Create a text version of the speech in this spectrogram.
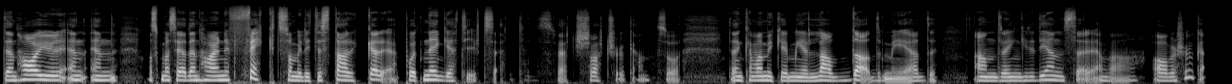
den har ju en, en, vad ska man säga, den har en effekt som är lite starkare på ett negativt sätt, svart, svartsjukan. Så den kan vara mycket mer laddad med andra ingredienser än vad avundsjukan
